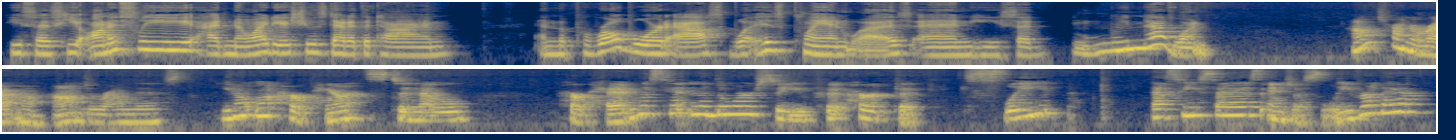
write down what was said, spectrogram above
He says he honestly had no idea she was dead at the time. And the parole board asked what his plan was, and he said, We didn't have one. I'm trying to wrap my mind around this. You don't want her parents to know her head was hitting the door, so you put her to sleep, as he says, and just leave her there?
